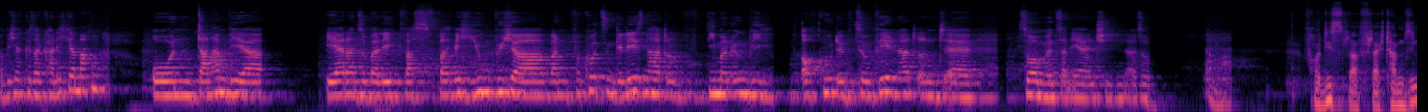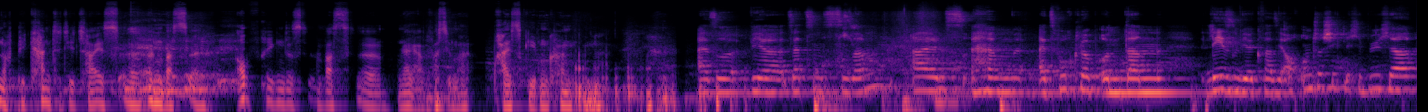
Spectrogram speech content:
habe ich halt gesagt, kann ich gerne machen. Und dann haben wir eher dann so überlegt, was, welche Jugendbücher man vor kurzem gelesen hat und die man irgendwie auch gut zu empfehlen hat. Und äh, so haben wir uns dann eher entschieden. Also Frau Diesler, vielleicht haben Sie noch pikante Details, äh, irgendwas äh, Aufregendes, was, äh, naja, was Sie mal preisgeben können. Also wir setzen uns zusammen als, ähm, als Buchclub und dann lesen wir quasi auch unterschiedliche Bücher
